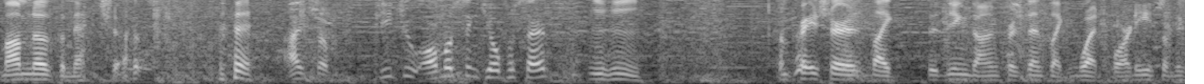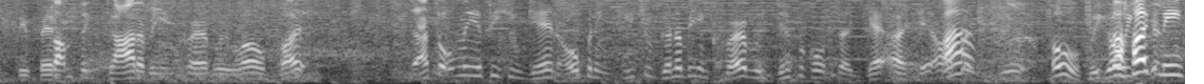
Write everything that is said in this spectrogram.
Mom knows the matchup. All right, so Pichu almost in kill percent. mm-hmm. I'm pretty sure like the ding dong percent's like what 40 something stupid. Something gotta be incredibly low, but that's only if he can get an opening. Pichu gonna be incredibly difficult to get a hit on. Ah. oh, We go hug me.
